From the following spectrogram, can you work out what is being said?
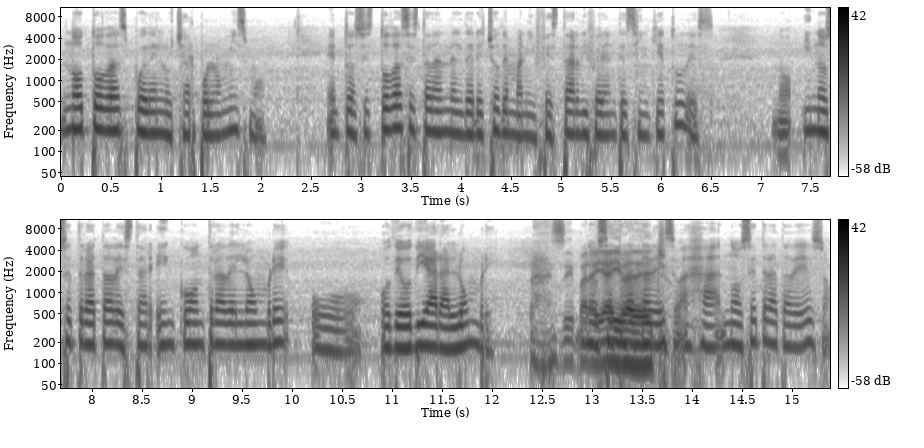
no todas pueden luchar por lo mismo. Entonces, todas están en el derecho de manifestar diferentes inquietudes, ¿no? Y no se trata de estar en contra del hombre o, o de odiar al hombre Sí, no se trata de, eso, ajá, no se trata de eso.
